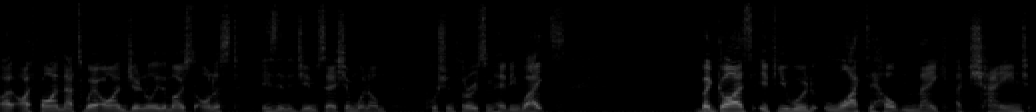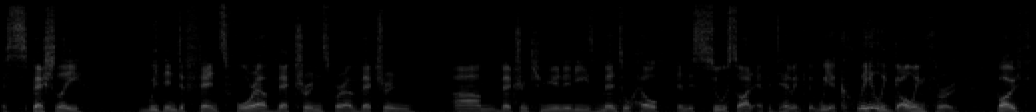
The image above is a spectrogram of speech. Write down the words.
I, I find that's where I'm generally the most honest, is in a gym session when I'm pushing through some heavy weights. But guys, if you would like to help make a change, especially within defence for our veterans, for our veteran um, veteran communities, mental health, and this suicide epidemic that we are clearly going through, both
